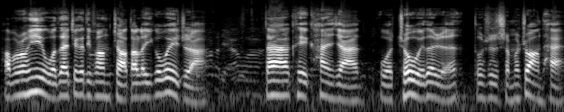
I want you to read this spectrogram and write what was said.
好不容易我在这个地方找到了一个位置啊，大家可以看一下我周围的人都是什么状态。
